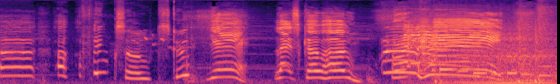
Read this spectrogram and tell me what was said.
uh, I I think so, Scoop. Yeah, let's go home. Hooray!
